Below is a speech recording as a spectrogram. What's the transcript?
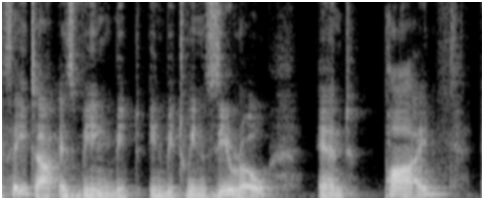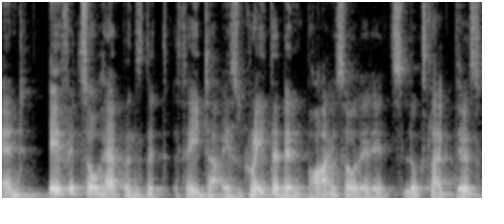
theta as being be in between 0 and pi. And if it so happens that theta is greater than pi, so that it looks like this,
